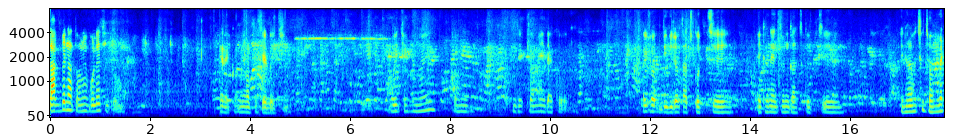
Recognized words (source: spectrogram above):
লাগবে না তো, আমি বলেছি তো। দেখো, আমি অফিসে রয়েছি ওই জন্যই দেখলাম এই দেখো। এইসব দিদিরা কাজ করছে, এখানে একজন কাজ করছে। এনার হচ্ছে জন্মের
